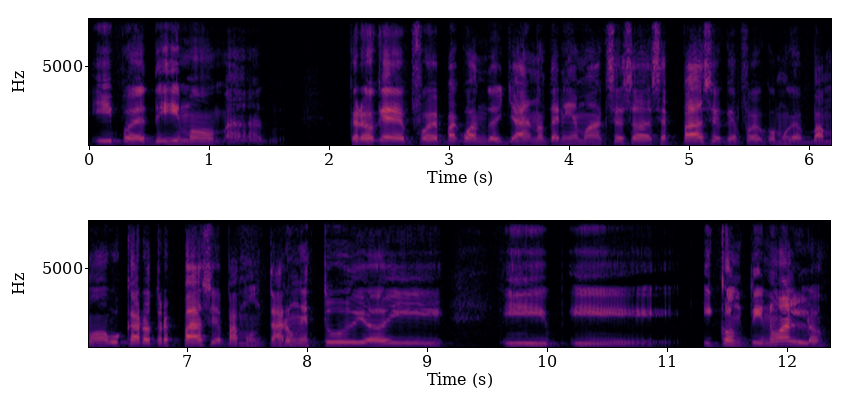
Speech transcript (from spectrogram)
Y pues dijimos... Ah, creo que fue para cuando ya no teníamos acceso a ese espacio, que fue como que vamos a buscar otro espacio para montar un estudio y, y, continuarlo.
